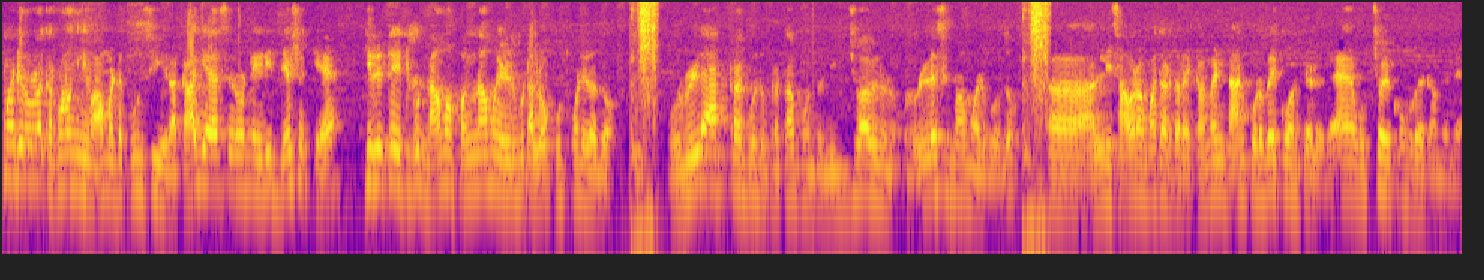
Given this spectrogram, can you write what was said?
ಮಾಡಿರೋ ಕರ್ಕೊಂಡೋಗಿ ನೀವು ಆ ಮಟ್ಟ ಕೂರಿಸಿದ್ದೀರಾ ಕಾಗೆ ಆರಿಸಿರೋರ್ನ ಇಡೀ ದೇಶಕ್ಕೆ ಕಿರೀಟ ಇಟ್ಬಿಟ್ಟು ನಾಮ ಪಂಗ್ನಾಮ ಹೇಳ್ಬಿಟ್ಟು ಅಲ್ಲಿ ಹೋಗಿ ಕೂತ್ಕೊಂಡಿರೋದು. ಒಳ್ಳೆ ಆಕ್ಟರ್ ಆಗ್ಬೋದು ಪ್ರತಾಪ್ ಅಂತ ನಿಜವಾಗ್ಲೂ ಒಳ್ಳೆ ಸಿನಿಮಾ ಮಾಡ್ಬೋದು. ಅಲ್ಲಿ ಸಾವಿರ ಮಾತಾಡ್ತಾರೆ. ಕಮೆಂಟ್ ನಾನು ಕೊಡಬೇಕು ಅಂತ ಹೇಳಿದ್ರೆ ಹುಚ್ಚ ಹೊಯ್ಕೊಂಡ್ಬಿಡ್ಬೇಕು ಆಮೇಲೆ.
